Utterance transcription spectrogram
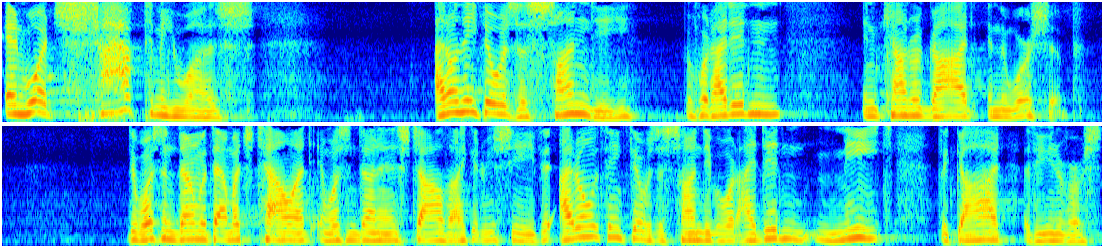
And what shocked me was, I don't think there was a Sunday, but what I didn't encounter God in the worship. It wasn't done with that much talent. It wasn't done in a style that I could receive. I don't think there was a Sunday, but what I didn't meet the God of the universe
